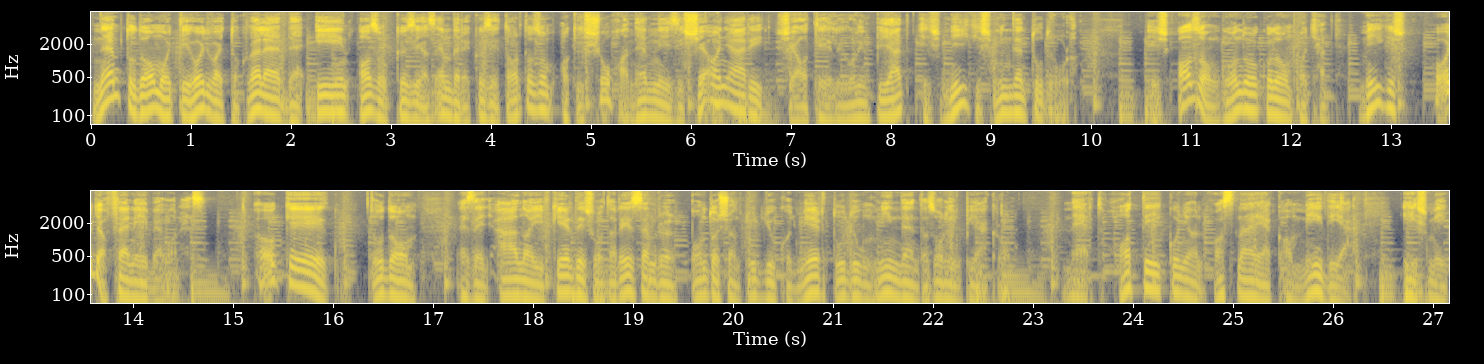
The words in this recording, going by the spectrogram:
Nem tudom, hogy ti hogy vagytok vele, de én azok közé az emberek közé tartozom, aki soha nem nézi se a nyári, se a téli olimpiát, és mégis minden tud róla. És azon gondolkodom, hogy hát mégis hogy a fenébe van ez? Oké, okay, tudom, ez egy álnaív kérdés volt a részemről, pontosan tudjuk, hogy miért tudunk mindent az olimpiákról. Mert hatékonyan használják a médiák, és még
